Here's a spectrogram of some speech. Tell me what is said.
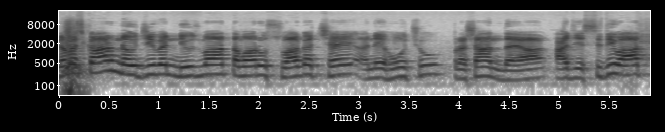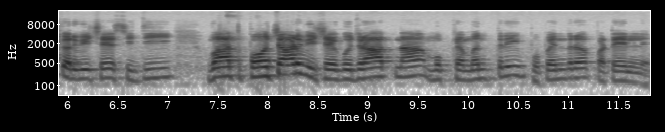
નમસ્કાર, નવજીવન ન્યૂઝમાં તમારું સ્વાગત છે અને હું છું પ્રશાંત દયાળ. આજે સીધી વાત કરવી છે, સીધી વાત પહોંચાડવી છે ગુજરાતના મુખ્યમંત્રી ભૂપેન્દ્ર પટેલને.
